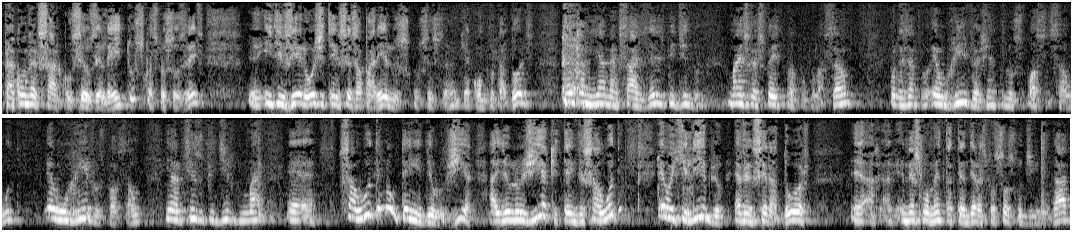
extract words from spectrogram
para conversar com os seus eleitos, com as pessoas eleitas, e dizer, hoje tem esses aparelhos, que é computadores, para encaminhar mensagens deles pedindo mais respeito para a população, por exemplo, é horrível a gente nos postos de saúde, é horrível os postos de saúde, e era preciso pedir mais. É, saúde não tem ideologia, a ideologia que tem de saúde é o equilíbrio, é vencer a dor, é, nesse momento atender as pessoas com dignidade,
